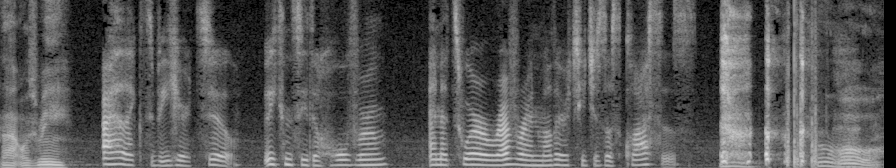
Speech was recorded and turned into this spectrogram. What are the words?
that was me. I like to be here too. We can see the whole room, and it's where a reverend mother teaches us classes. Whoa.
